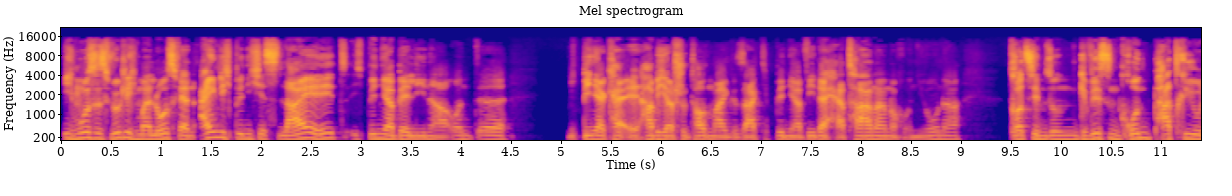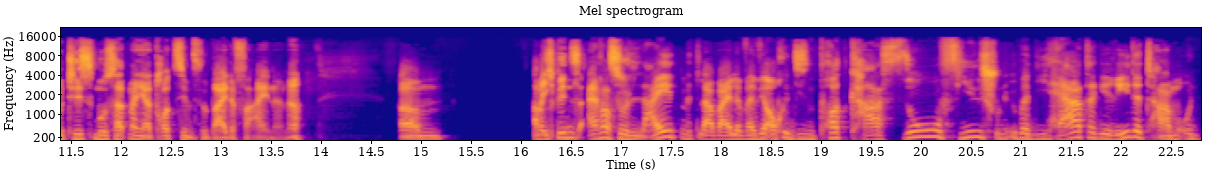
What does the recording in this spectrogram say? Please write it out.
ich muss es wirklich mal loswerden. Eigentlich bin ich es leid. Ich bin ja Berliner und äh, ich bin ja, äh, habe ich ja schon tausendmal gesagt, ich bin ja weder Hertaner noch Unioner. Trotzdem so einen gewissen Grundpatriotismus hat man ja trotzdem für beide Vereine. Ne? Ähm, aber ich bin es einfach so leid mittlerweile, weil wir auch in diesem Podcast so viel schon über die Härte geredet haben. Und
